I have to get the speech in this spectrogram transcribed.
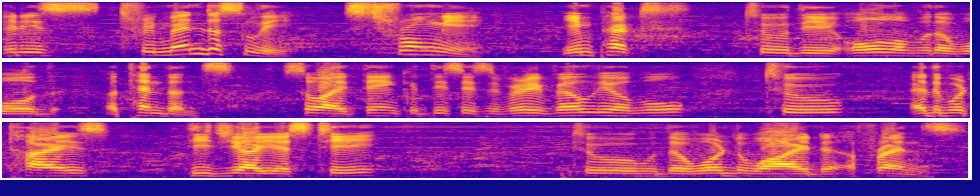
it is tremendously, strongly impact to the all over the world attendance. So I think this is very valuable to advertise DGIST to the worldwide friends.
